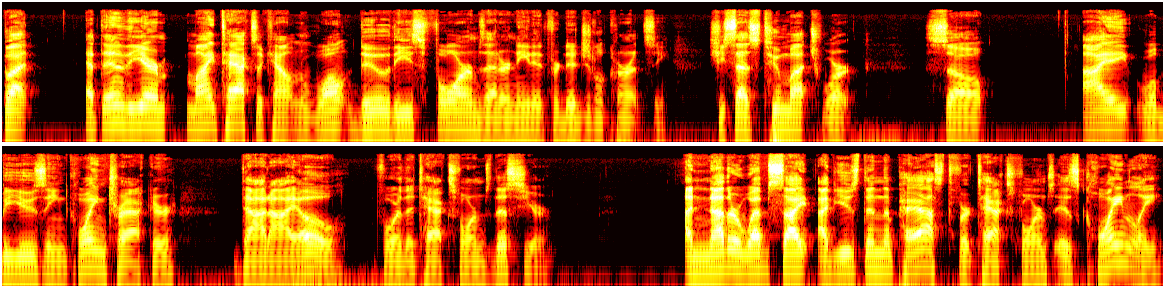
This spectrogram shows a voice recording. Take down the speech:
But at the end of the year, my tax accountant won't do these forms that are needed for digital currency. She says too much work. So I will be using cointracker.io for the tax forms this year. Another website I've used in the past for tax forms is koinly.io.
